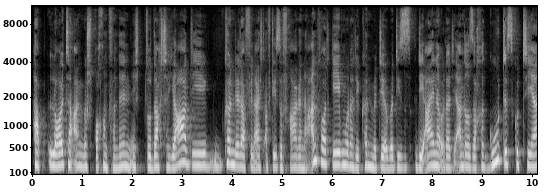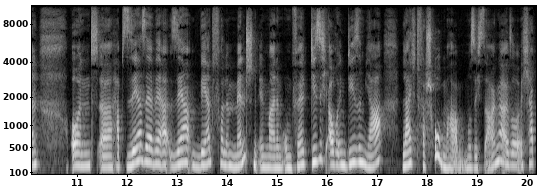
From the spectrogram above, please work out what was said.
Habe Leute angesprochen, von denen ich so dachte, ja, die können dir da vielleicht auf diese Frage eine Antwort geben oder die können mit dir über dieses, die eine oder die andere Sache gut diskutieren und äh, habe sehr, sehr, sehr wertvolle Menschen in meinem Umfeld, die sich auch in diesem Jahr leicht verschoben haben, muss ich sagen. Also ich habe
